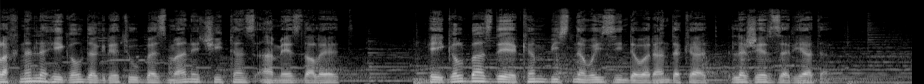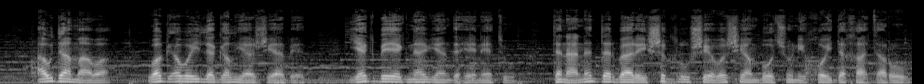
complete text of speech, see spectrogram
ڕەخنە لە هیگڵ دەگرێت و بە زمانێکی تەنزئامێز دەڵێت، هیگڵ باس دە یەکەم بیستنەوەی زیندەوەران دەکات لە ژێر زەریادا. ئەو داماوە وەک ئەوەی لەگەڵیا ژیابێت، یەک بە یەک ناویان دەهێنێت و تەنانەت دەربارەی شکڵ و شێوەشیان بۆچوونی خۆی دەخاتەڕوو.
